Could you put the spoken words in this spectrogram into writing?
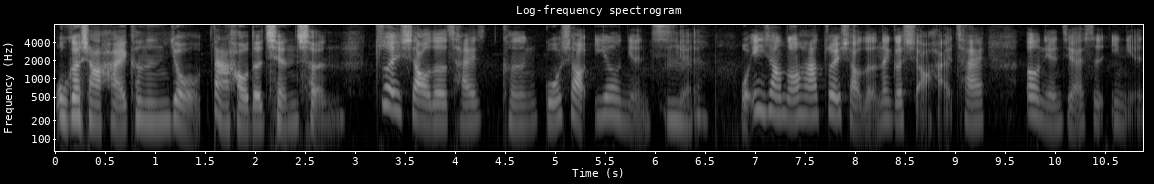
五个小孩可能有大好的前程，最小的才可能国小一二年级耶，嗯我印象中他最小的那个小孩才二年级还是一年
